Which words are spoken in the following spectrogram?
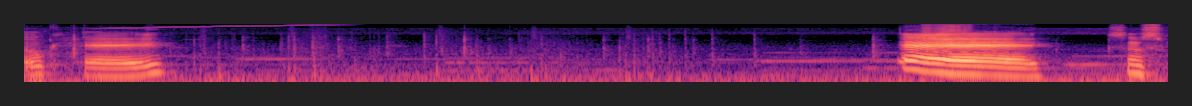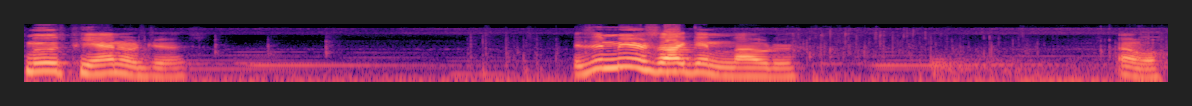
Okay. Hey! Some smooth piano jazz. Is it me or is that getting louder? Oh well.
